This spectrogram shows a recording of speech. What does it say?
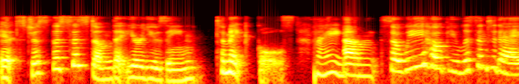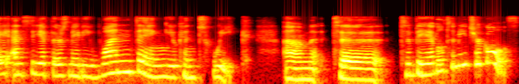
it's just the system that you're using to make goals. Right. Um, so we hope you listen today and see if there's maybe one thing you can tweak um, to to be able to meet your goals.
